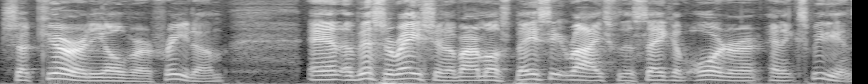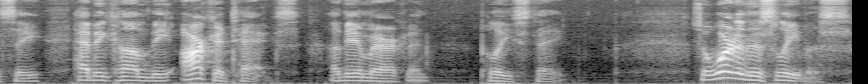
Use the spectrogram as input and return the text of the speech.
security over freedom, and evisceration of our most basic rights for the sake of order and expediency, have become the architects of the American police state. So, where did this leave us?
